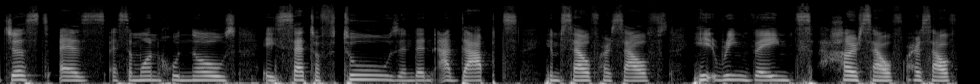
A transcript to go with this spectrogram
just as as someone who knows a set of tools and then adapts himself herself he reinvents herself herself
